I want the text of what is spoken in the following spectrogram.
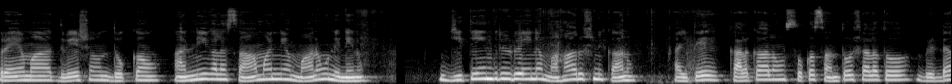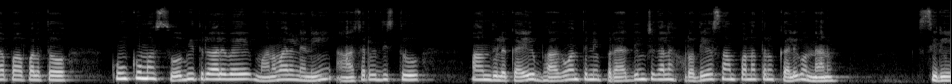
ప్రేమ ద్వేషం దుఃఖం అన్నీ గల సామాన్య మానవుణ్ణి నేను. జితేంద్రియుడు అయిన మహారుషిని కాను. అయితే కలకాలం సుఖ సంతోషాలతో బిడ్డాపాపలతో కుంకుమ శోభితురాలివై మనవలనని ఆశీర్వదిస్తూ అందులకై భగవంతుని ప్రార్థించగల హృదయ సంపన్నతను కలిగి ఉన్నాను. సిరి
